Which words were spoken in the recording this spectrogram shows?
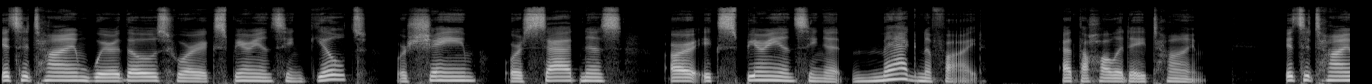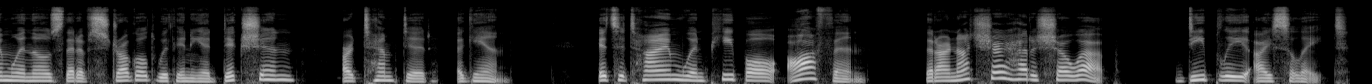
It's a time where those who are experiencing guilt or shame or sadness are experiencing it magnified at the holiday time. It's a time when those that have struggled with any addiction are tempted again. It's a time when people often that are not sure how to show up deeply isolate.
